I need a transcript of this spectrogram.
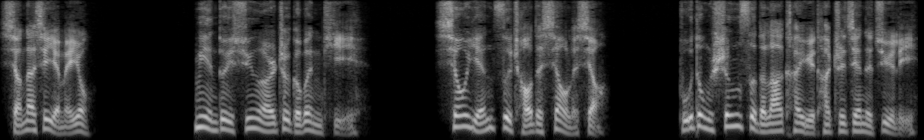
想那些也没用。”面对薰儿这个问题，萧炎自嘲的笑了笑，不动声色的拉开与他之间的距离。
